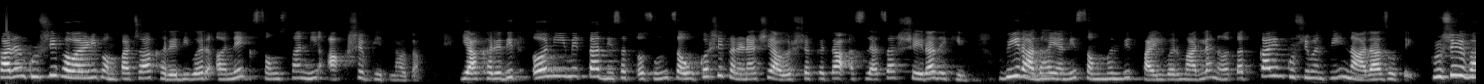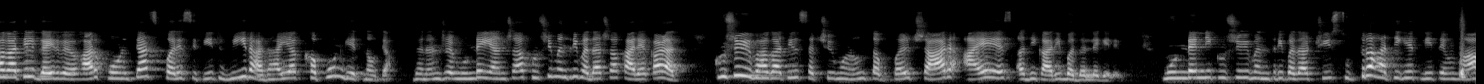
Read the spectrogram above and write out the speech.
कारण कृषी फवारणी पंपाच्या खरेदीवर अनेक संस्थांनी आक्षेप घेतला होता. या खरेदीत अनियमितता दिसत असून चौकशी करण्याची आवश्यकता असल्याचा शेरा देखील व्ही. राधा यांनी संबंधित फाईलवर मारल्यानं तत्कालीन कृषी मंत्री नाराज होते. कृषी विभागातील गैरव्यवहार कोणत्याच परिस्थितीत व्ही. राधा या खपून घेत नव्हत्या. धनंजय मुंडे यांच्या कृषी मंत्री पदाच्या कार्यकाळात कृषी विभागातील सचिव म्हणून तब्बल चार आय ए एस अधिकारी बदलले गेले. मुंडेंनी कृषी मंत्री पदाची सूत्र हाती घेतली तेव्हा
